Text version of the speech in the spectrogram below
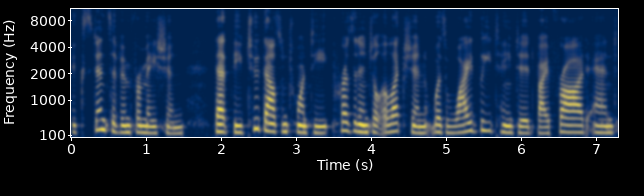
extensive information that the 2020 presidential election was widely tainted by fraud and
